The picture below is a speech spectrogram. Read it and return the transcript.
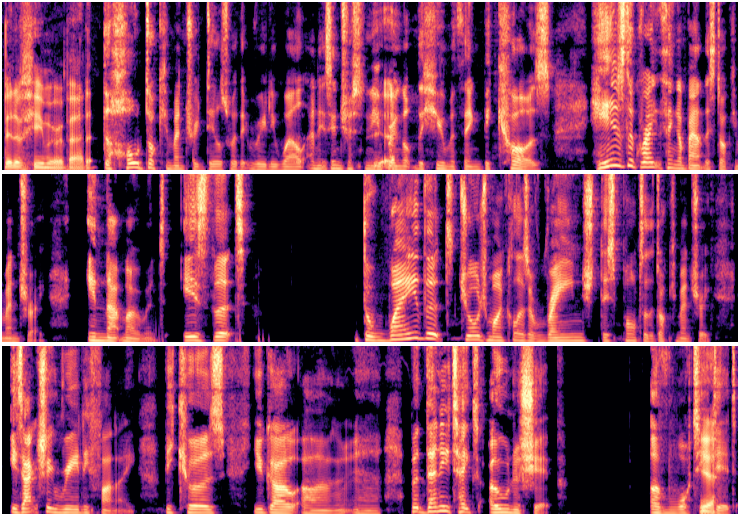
Bit of humour about it. the whole documentary deals with it really well and it's interesting you Yeah. bring up the humor thing because here's the great thing about this documentary in that moment is that the way that George Michael has arranged this part of the documentary is actually really funny because you go, oh, eh. but then he takes ownership of what he Yeah. did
